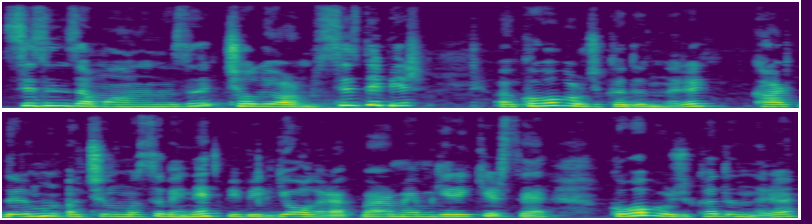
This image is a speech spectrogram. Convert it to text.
sizin zamanınızı çalıyormuş. Siz de bir e, kova burcu kadınları kartlarımın açılması ve net bir bilgi olarak vermem gerekirse kova burcu kadınları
